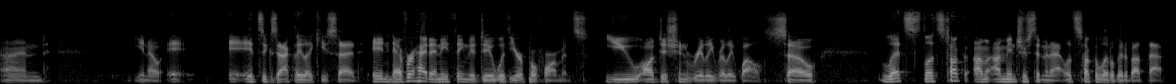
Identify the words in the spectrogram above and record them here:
and you know it. It's exactly like you said. It never had anything to do with your performance. You auditioned really, really well. So, let's let's talk I'm, I'm interested in that. Let's talk a little bit about that.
